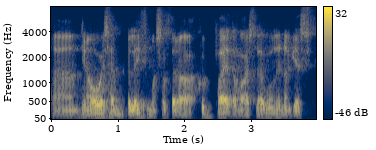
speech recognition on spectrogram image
um, you know, I always had belief in myself that I could play at the highest level, and I guess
